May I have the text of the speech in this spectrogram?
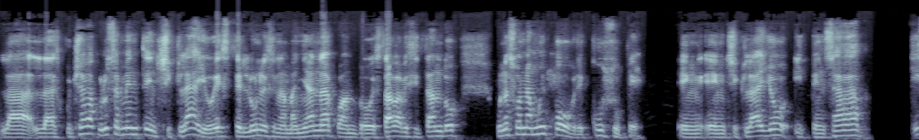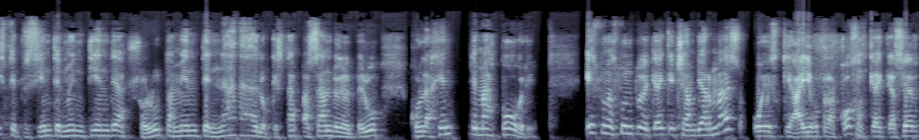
la, la, escuchaba curiosamente en Chiclayo este lunes en la mañana cuando estaba visitando una zona muy pobre, Cúsupe, en, en Chiclayo, y pensaba, este presidente no entiende absolutamente nada de lo que está pasando en el Perú con la gente más pobre. ¿Es un asunto de que hay que cambiar más o es que hay otras cosas que hay que hacer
